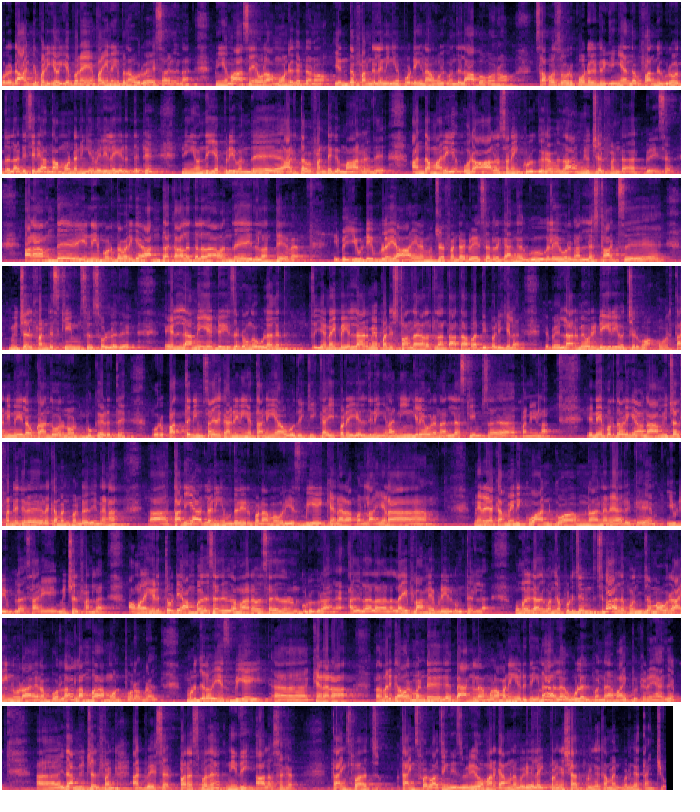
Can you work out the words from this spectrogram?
ஒரு டாக்டர் படிக்க வைக்க போகிறேன் என் பையனுக்கு இப்போ தான் ஒரு வயசு ஆகுதுன்னா நீங்கள் மாதம் எவ்வளோ அமௌண்ட்டு கட்டணும்? எந்த ஃபண்டில் நீங்கள் போட்டிங்கன்னா உங்களுக்கு வந்து லாபம் வரும். சப்போஸ் ஒரு போட்டுக்கிட்டு இருக்கீங்க அந்த ஃபண்டு க்ரோத் இல்லாட்டி சரி அந்த அமௌண்ட்டை நீங்கள் வெளியில் எடுத்துகிட்டு நீங்கள் வந்து எப்படி வந்து அடுத்த ஃபண்டுக்கு மாறுறது? அந்த மாதிரி ஒரு ஆலோசனை கொடுக்குறவர் தான் மியூச்சுவல் ஃபண்ட் அட்வைசர் ஆனால் வந்து என்னை பொறுத்த வரைக்கும் அந்த காலத்தில் தான் வந்து இதெல்லாம் தேவை. இப்போ யூடியூப்லேயே ஆயிரம் மியூச்சுவல் ஃபண்ட் அட்வைசர் இருக்காங்க. கூகுளே ஒரு நல்ல ஸ்டாக்ஸு மியூச்சுவல் ஃபண்டு ஸ்கீம்ஸ் சொல்லுது. எல்லாமே ஏ டு இசட் உங்கள் உலகத்து ஏன்னா இப்போ எல்லாருமே படிச்சிட்டோம். அந்த காலத்துலாம் தாத்தா பாட்டி படிக்கலை. இப்போ எல்லாருமே ஒரு டிகிரி வச்சுருக்கோம். ஒரு தனிமையில் உட்காந்து ஒரு நோட் புக் எடுத்து ஒரு பத்து நிமிஷம் இதுக்காண்டி நீங்கள் தனியாக ஒதுக்கி கைப்பட எழுதுனீங்கன்னா நீங்களே ஒரு நல்ல ஸ்கீம்ஸை பண்ணிடலாம். என்னை பொறுத்த வரைக்கும் நான் மியூச்சுவல் ஃபண்டுக்கு ரெக்கமெண்ட் பண்ணுறது என்னென்னா தனியாரில் நீங்கள் முதலீடு பண்ணாமல் ஒரு எஸ்பிஐ கெனரா பண்ணலாம். ஏன்னா நிறையா கம்பெனி குவான் குவாம்னா நிறையா இருக்குது யூடியூப்பில் சாரி மியூச்சுவல் ஃபண்டில் அவங்களாம் எடுத்தோட்டே ஐம்பது சதவீதம் அறுபது சதவீதம்னு கொடுக்குறாங்க. அதில் லைஃப் லாங் எப்படி இருக்கும்னு தெரில உங்களுக்கு அது கொஞ்சம் பிடிச்சிருந்துச்சுன்னா அதில் கொஞ்சமாக ஒரு ஐநூறு ஆயிரம் போடலாம். லம்ப அமௌண்ட் போடக்கூடாது. முடிஞ்சளவு எஸ்பிஐ கெனரா அது மாதிரி கவர்மெண்ட் பேங்கில் மூலமாக நீங்கள் எடுத்தீங்கன்னா அதில் ஊழல் பண்ண வாய்ப்பு கிடையாது. இதான் மியூச்சுவல் ஃபண்ட் அட்வைசர் பரஸ்பர நிதி ஆலோசகர். தேங்க்ஸ் ஃபார் தேங்க்ஸ் ஃபார் வாட்சிங் திஸ் வீடியோ மறக்காமல் நம்ம வீடியோ லைக் பண்ணுங்கள் ஷேர் பண்ணுங்கள் கமெண்ட் பண்ணுங்கள் தேங்க்யூ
